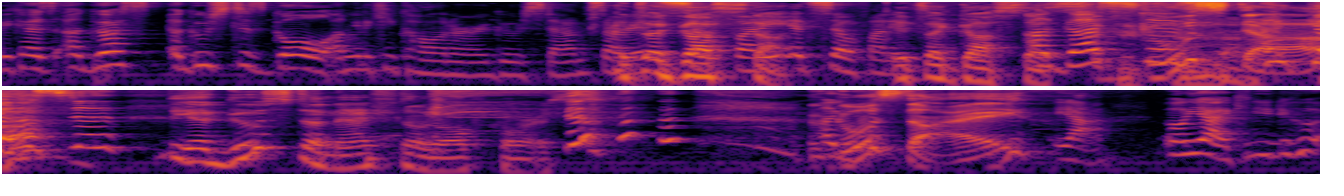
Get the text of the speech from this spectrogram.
Because August, Augusta's goal, I'm going to keep calling her Augusta. I'm sorry. It's It's, Augusta. so funny. It's so funny. It's Augusta. Augusta's Augusta. Augusta. The Augusta National Golf Course. Augusta, eh? Yeah. Oh yeah. Can you do who?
